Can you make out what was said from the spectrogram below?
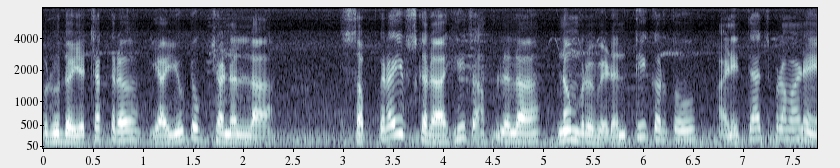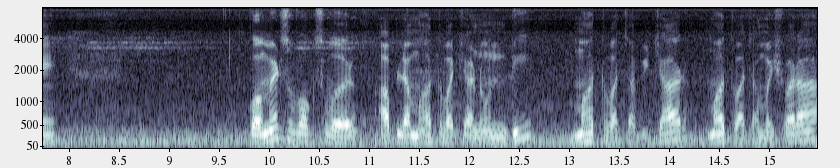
हृदयचक्र या यूट्यूब चॅनलला सबस्क्राईब्स करा हीच आपल्याला नम्र विनंती करतो. आणि त्याचप्रमाणे कॉमेंट्स बॉक्सवर आपल्या महत्त्वाच्या नोंदी महत्त्वाचा विचार महत्त्वाचा मशवरा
